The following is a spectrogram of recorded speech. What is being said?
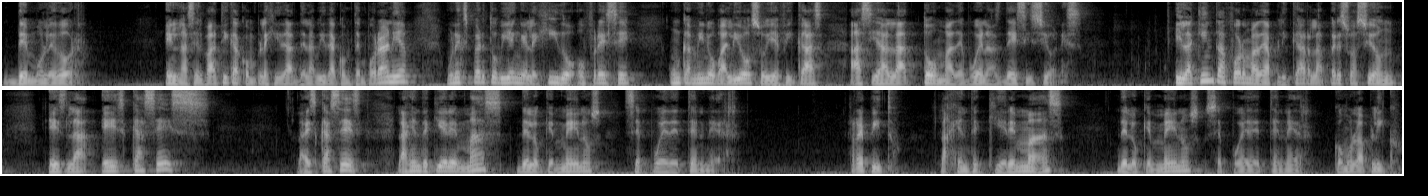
demoledor. En la selvática complejidad de la vida contemporánea, un experto bien elegido ofrece un camino valioso y eficaz hacia la toma de buenas decisiones. Y la quinta forma de aplicar la persuasión es la escasez. La escasez. La gente quiere más de lo que menos se puede tener. Repito, la gente quiere más de lo que menos se puede tener. ¿Cómo lo aplico?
